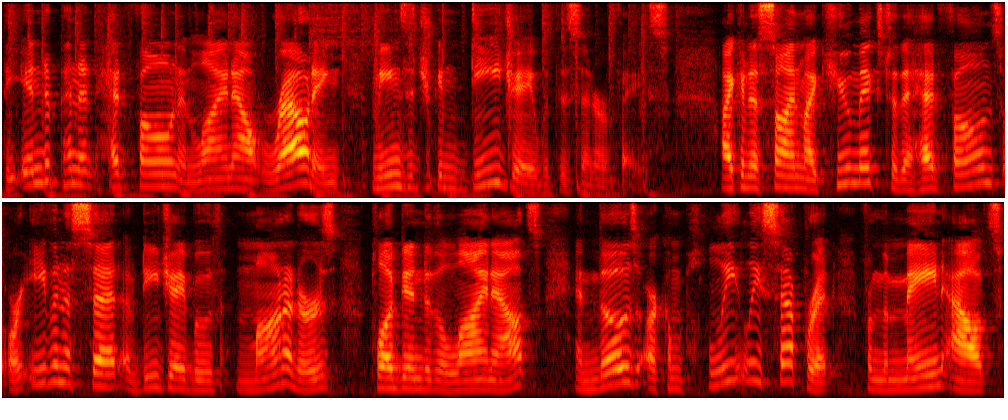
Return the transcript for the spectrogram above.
the independent headphone and line-out routing means that you can DJ with this interface. I can assign my QMix to the headphones or even a set of DJ booth monitors plugged into the line outs, and those are completely separate from the main outs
